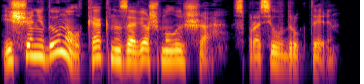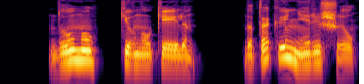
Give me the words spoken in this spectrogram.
«Еще не думал, как назовешь малыша?» — спросил вдруг Террин. «Думал», — кивнул Кейлин. «Да так и не решил».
